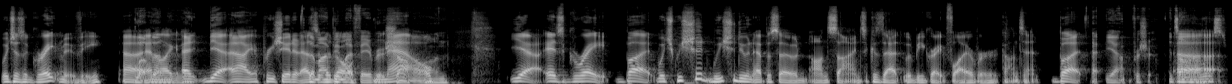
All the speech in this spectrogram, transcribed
which is a great movie. Uh, and I like, and yeah, and I appreciate it as that might be my favorite now. Shyamalan. Yeah, it's great, but which we should we should do an episode on Signs because that would be great flyover content. But Uh, Yeah, for sure. It's on Uh, the list.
